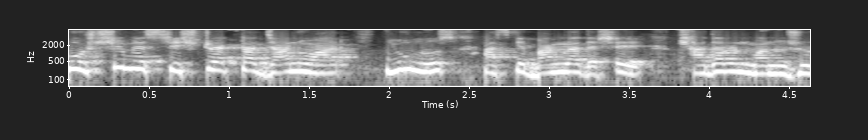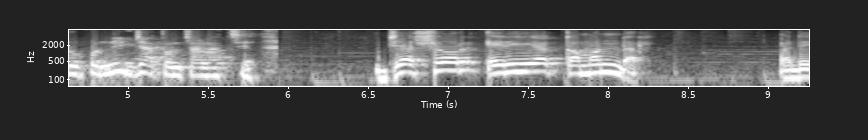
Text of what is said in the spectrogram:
পশ্চিমের সৃষ্ট একটা জানোয়ার ইউনুস আজকে বাংলাদেশে সাধারণ মানুষের উপর নির্যাতন চালাচ্ছে? যশোর এরিয়া কমান্ডার মানে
